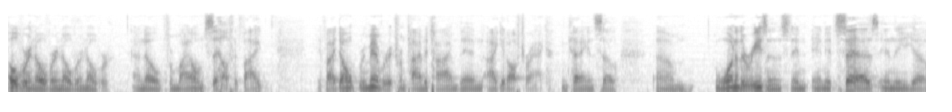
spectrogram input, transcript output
over and over and over and over. I know from my own self, if I if I don't remember it from time to time, then I get off track. Okay, and so um, one of the reasons, and, and it says in the uh,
